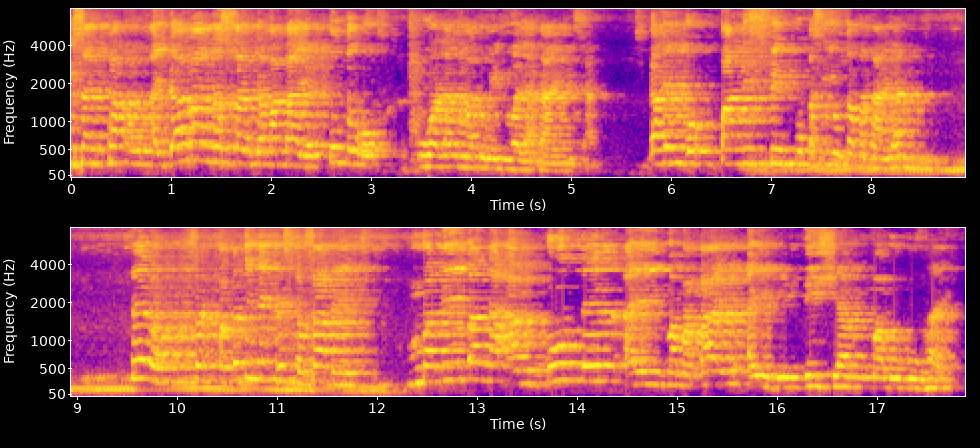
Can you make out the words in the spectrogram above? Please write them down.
isang tao ay daranas ng kamatayan, totoo, walang matuwid, wala kahit isa. Dahil po, punishment po kasi yung kamatayan. Pero, sa pagdating ni Kristo, sabi, maliban na ang butil ay mamatay, ay hindi siya mabubuhay.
